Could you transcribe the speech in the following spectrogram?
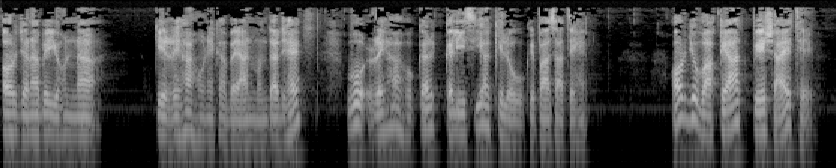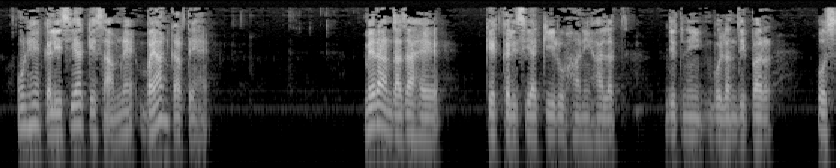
اور جناب یونا کے رہا ہونے کا بیان مندرج ہے۔ وہ رہا ہو کر کلیسیا کے لوگوں کے پاس آتے ہیں۔ اور جو واقعات پیش آئے تھے، انہیں کلیسیا کے سامنے بیان کرتے ہیں۔ میرا اندازہ ہے کہ کلیسیا کی روحانی حالت جتنی بلندی پر اس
